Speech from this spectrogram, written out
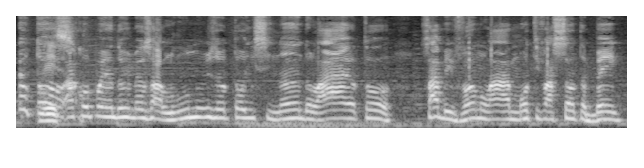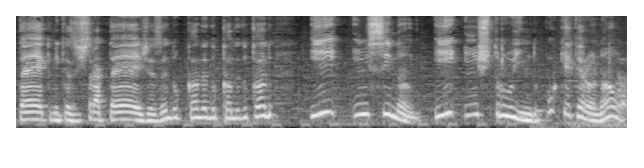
Eu tô Isso. acompanhando os meus alunos, eu tô ensinando lá, eu tô, sabe, vamos lá, motivação também, técnicas, estratégias, educando, educando, educando e ensinando e instruindo. Porque, quer ou não,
